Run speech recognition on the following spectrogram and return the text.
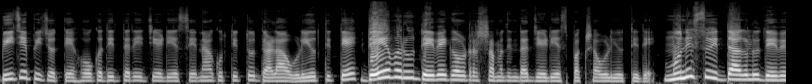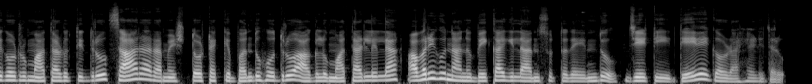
ಬಿಜೆಪಿ ಜೊತೆ ಹೋಗದಿದ್ದರೆ ಜೆಡಿಎಸ್ ಏನಾಗುತ್ತಿತ್ತು? ದಳ ಉಳಿಯುತ್ತಿತ್ತೆ. ದೇವರು ದೇವೇಗೌಡರ ಶ್ರಮದಿಂದ ಜೆಡಿಎಸ್ ಪಕ್ಷ ಉಳಿಯುತ್ತಿದೆ. ಮುನಿಸು ಇದ್ದಾಗಲೂ ದೇವೇಗೌಡರು ಮಾತಾಡುತ್ತಿದ್ರು. ಸಾರಾ ರಮೇಶ್ ತೋಟಕ್ಕೆ ಬಂದು ಹೋದ್ರು, ಆಗಲೂ ಮಾತಾಡಲಿಲ್ಲ. ಅವರಿಗೂ ನಾನು ಬೇಕಾಗಿಲ್ಲ ಅನಿಸುತ್ತದೆ ಎಂದು ಜೆಟಿ ದೇವೇಗೌಡ ಹೇಳಿದರು.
